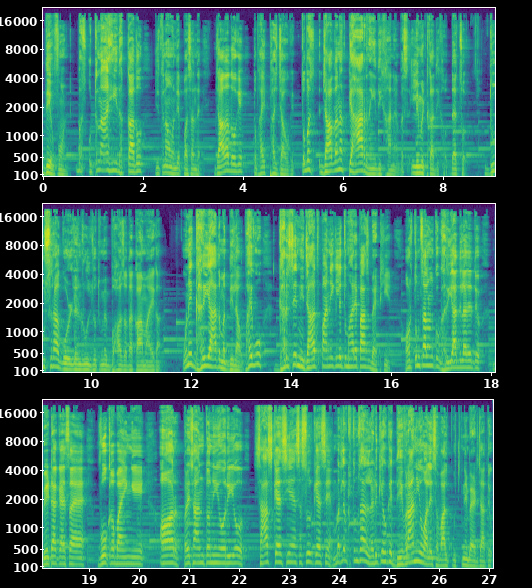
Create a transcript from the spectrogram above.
they want बस उतना ही धक्का दो जितना उन्हें पसंद है। ज़्यादा दोगे तो भाई फंस जाओगे। तो बस ज़्यादा ना प्यार नहीं दिखाना है, बस लिमिट का दिखाओ दैट्स ऑल दूसरा गोल्डन रूल जो तुम्हें बहुत ज़्यादा काम आएगा, उन्हें घर याद मत दिलाओ। भाई वो घर से निजात पाने के लिए तुम्हारे पास बैठी हैं। और तुम साल उनको घर याद दिला देते हो, बेटा कैसा है? वो कब आएँगे? और परेशान तो नहीं हो रही हो? सास कैसी है? ससुर कैसे हैं? मतलब कि तुम सारा लड़के हो के देवरानियों वाले सवाल पूछने बैठ जाते हो।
